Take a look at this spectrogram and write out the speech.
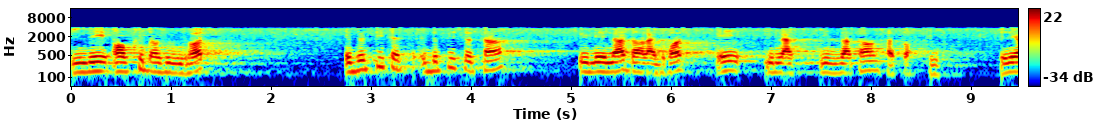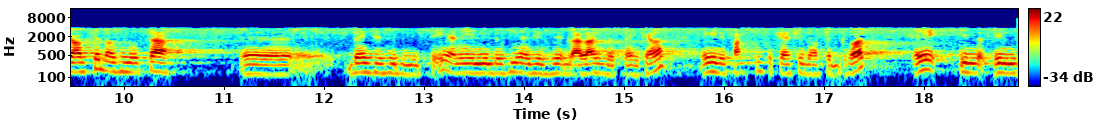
il est entré dans une grotte, et depuis, cette, depuis ce temps, il est là dans la grotte et il a, ils attendent sa sortie. Il est entré dans un état euh, d'invisibilité, il est devenu invisible à l'âge de 5 ans, et il est parti se cacher dans cette grotte, et il, il,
